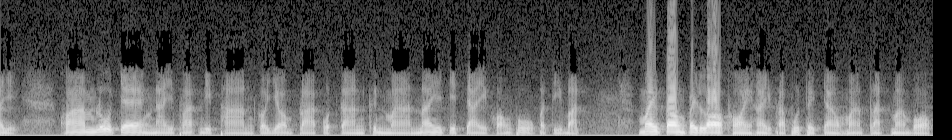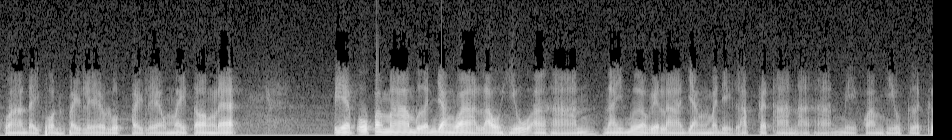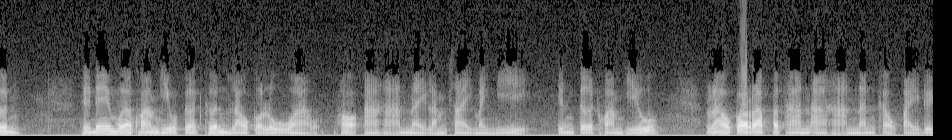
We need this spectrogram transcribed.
ความรู้แจ้งในพระนิพพานก็ย่อมปรากฏการขึ้นมาในจิตใจของผู้ปฏิบัติ ไม่ต้องไปรอคอยให้พระพุทธเจ้ามาตรัสมาบอกว่าได้พ้นไปแล้วหลุดไปแล้วไม่ต้องและเปรียบอุปมาเหมือนอย่างว่าเราหิวอาหารในเมื่อเวลายังไม่ได้รับประทานอาหารมีความหิวเกิดขึ้นทีนี้เมื่อความหิวเกิดขึ้น เราก็รู้ว่า เพราะอาหารในลำไส้ไม่มี จึงเกิดความหิว เราก็รับประทานอาหารนั้นเข้าไป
